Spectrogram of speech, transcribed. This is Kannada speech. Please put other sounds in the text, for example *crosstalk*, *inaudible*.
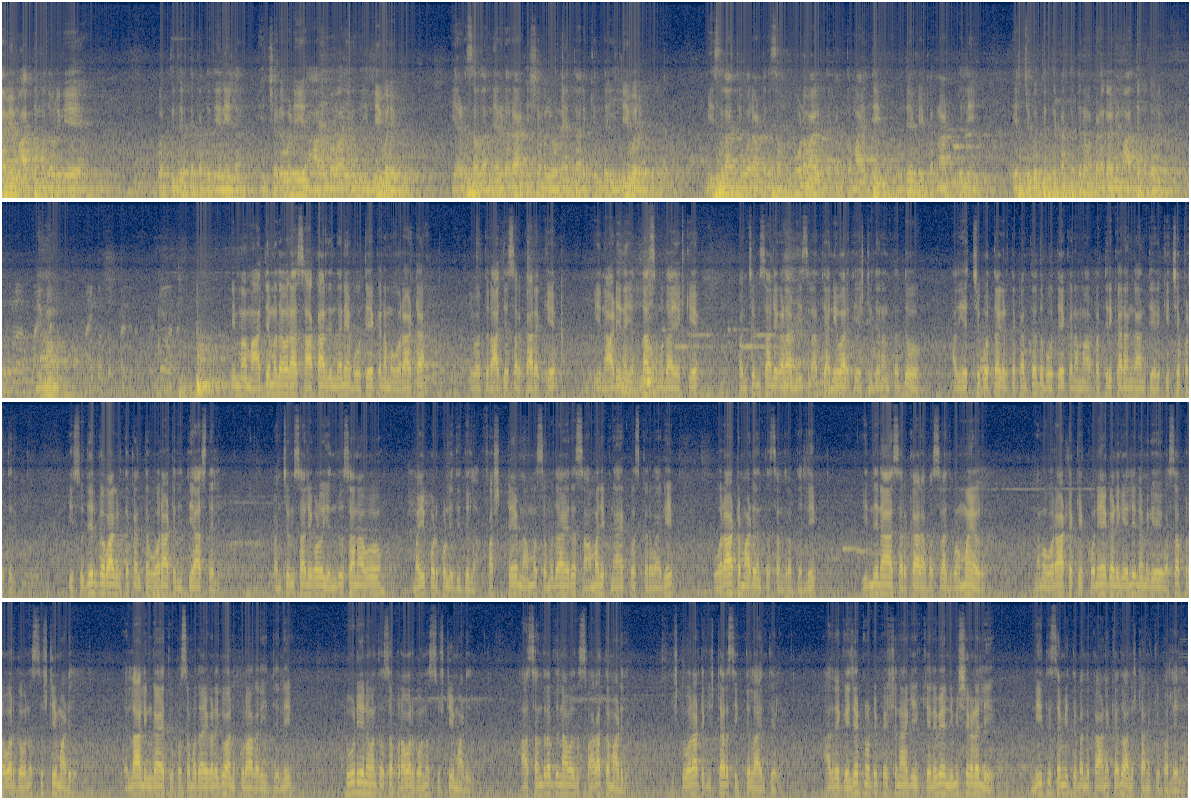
ಬೆಳಗಾವಿಯ ಮಾಧ್ಯಮದವರಿಗೆ ಗೊತ್ತಿದ್ದಿರ್ತಕ್ಕಂಥದ್ದು ಏನಿಲ್ಲ ಈ ಚಳವಳಿ ಆರಂಭವಾದಿಂದ ಇಲ್ಲಿವರೆಗೂ ಎರಡು ಸಾವಿರದ ಹನ್ನೆರಡರ ಡಿಸೆಂಬರ್ ಏಳನೇ ತಾರೀಕಿಂದ ಇಲ್ಲಿವರೆಗೂ ಮೀಸಲಾತಿ ಹೋರಾಟದ ಸಂಪೂರ್ಣವಾಗಿರ್ತಕ್ಕಂಥ ಮಾಹಿತಿ ಬಹುತೇಕ ಕರ್ನಾಟಕದಲ್ಲಿ ಹೆಚ್ಚು ಗೊತ್ತಿರ್ತಕ್ಕಂಥದ್ದು ನಮ್ಮ ಬೆಳಗಾವಿ ಮಾಧ್ಯಮದವರಿಗೆ. ನಿಮ್ಮ ನಿಮ್ಮ ಮಾಧ್ಯಮದವರ ಸಹಕಾರದಿಂದನೇ ಬಹುತೇಕ ನಮ್ಮ ಹೋರಾಟ ಇವತ್ತು ರಾಜ್ಯ ಸರ್ಕಾರಕ್ಕೆ ಈ ನಾಡಿನ ಎಲ್ಲ ಸಮುದಾಯಕ್ಕೆ ಪಂಚಮಸಾಲಿಗಳ ಮೀಸಲಾತಿ ಅನಿವಾರ್ಯತೆ ಎಷ್ಟಿದೆ ಅನ್ನೋಂಥದ್ದು ಅದು ಹೆಚ್ಚು ಗೊತ್ತಾಗಿರ್ತಕ್ಕಂಥದ್ದು ಬಹುತೇಕ ನಮ್ಮ ಪತ್ರಿಕಾ ರಂಗ ಅಂತ ಹೇಳಿ ಇಚ್ಛೆ ಪಡ್ತೀನಿ. ಈ ಸುದೀರ್ಘವಾಗಿರ್ತಕ್ಕಂಥ ಹೋರಾಟದ ಇತಿಹಾಸದಲ್ಲಿ ಪಂಚಮ ಶಾಲೆಗಳು ಎಂದೂ ಸಹ ನಾವು ಮೈ ಕೊಡ್ಕೊಂಡು ಇದ್ದಿದ್ದಿಲ್ಲ. ಫಸ್ಟ್ ಟೈಮ್ ನಮ್ಮ ಸಮುದಾಯದ ಸಾಮಾಜಿಕ ನ್ಯಾಯಕ್ಕೋಸ್ಕರವಾಗಿ ಹೋರಾಟ ಮಾಡಿದಂಥ ಸಂದರ್ಭದಲ್ಲಿ ಇಂದಿನ ಸರ್ಕಾರ ಬಸವರಾಜ ಬೊಮ್ಮಾಯಿಯವರು ನಮ್ಮ ಹೋರಾಟಕ್ಕೆ ಕೊನೆ ಗಳಿಗೆಯಲ್ಲಿ ನಮಗೆ ಹೊಸ ಪ್ರವರ್ಗವನ್ನು ಸೃಷ್ಟಿ ಮಾಡಿದೆ. ಎಲ್ಲ ಲಿಂಗಾಯತ ಉಪ ಸಮುದಾಯಗಳಿಗೂ ಅನುಕೂಲ ಆಗೋ ರೀತಿಯಲ್ಲಿ ಟೂ ಡಿ ಅನ್ನುವಂಥ ಹೊಸ ಪ್ರವರ್ಗವನ್ನು ಸೃಷ್ಟಿ ಮಾಡಿದ್ವಿ. ಆ ಸಂದರ್ಭದಲ್ಲಿ ನಾವು ಅದನ್ನು ಸ್ವಾಗತ ಮಾಡಿದೆ ಇಷ್ಟು ಹೋರಾಟಕ್ಕೆ ಇಷ್ಟಾರು ಸಿಗ್ತಿಲ್ಲ ಅಂತೇಳಿ. ಆದರೆ ಗೆಜೆಟ್ ನೋಟಿಫಿಕೇಷನ್ ಆಗಿ ಕೆಲವೇ ನಿಮಿಷಗಳಲ್ಲಿ ನೀತಿ ಸಮಿತಿ ಬಂದ ಕಾರಣಕ್ಕೆ ಅದು ಅನುಷ್ಠಾನಕ್ಕೆ ಬರಲಿಲ್ಲ.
